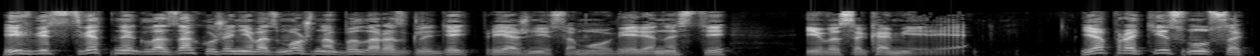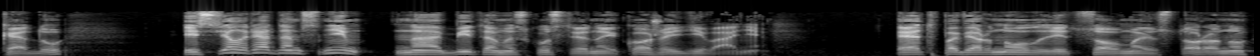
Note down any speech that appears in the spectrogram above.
и в бесцветных глазах уже невозможно было разглядеть прежней самоуверенности и высокомерия. Я протиснулся к Эду и сел рядом с ним на обитом искусственной кожей диване. Эд повернул лицо в мою сторону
